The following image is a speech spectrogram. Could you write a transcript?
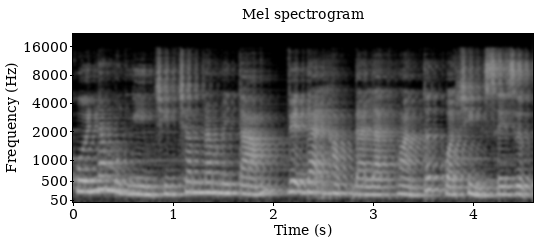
Cuối năm 1958, Viện Đại học Đà Lạt hoàn tất quá trình xây dựng.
